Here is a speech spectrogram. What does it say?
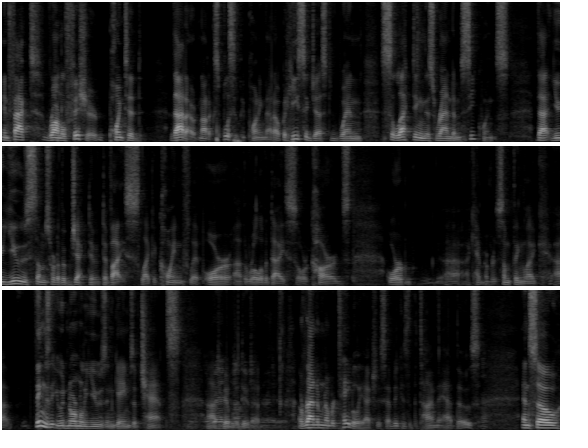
in fact, Ronald Fisher pointed that out, not explicitly pointing that out, but he suggested when selecting this random sequence that you use some sort of objective device, like a coin flip or uh, the roll of a dice or cards or, uh, I can't remember, something like uh, things that you would normally use in games of chance uh, to be able to do that. Generator a random number table, he actually said, because at the time they had those. And so,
